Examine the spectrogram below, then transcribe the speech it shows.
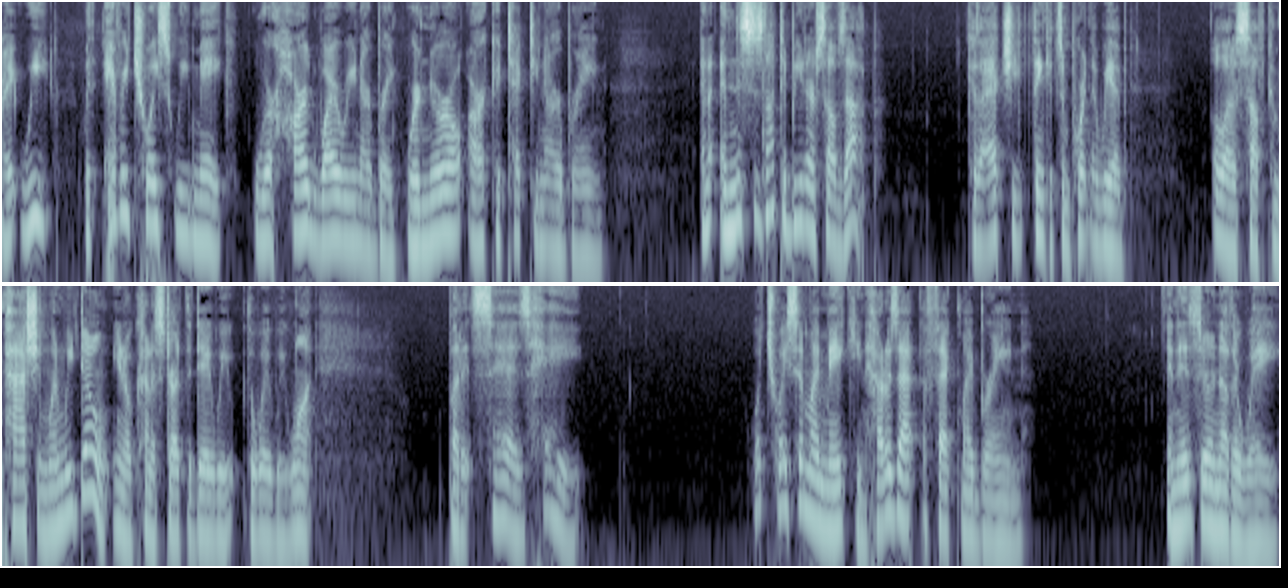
Right? We with every choice we make, we're hardwiring our brain. We're neuroarchitecting our brain. And and this is not to beat ourselves up. Because I actually think it's important that we have a lot of self-compassion when we don't, you know, kind of start the day we the way we want. But it says, "Hey, what choice am I making? How does that affect my brain? And is there another way?"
